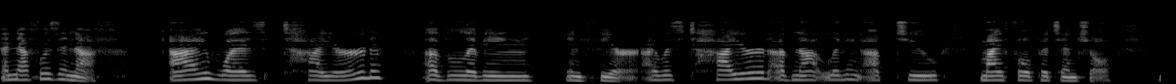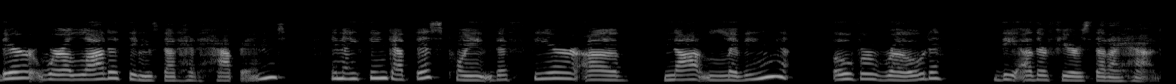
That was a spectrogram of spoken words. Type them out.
Enough was enough. I was tired of living in fear. I was tired of not living up to my full potential. there were a lot of things that had happened. And I think at this point, the fear of not living overrode the other fears that I had.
